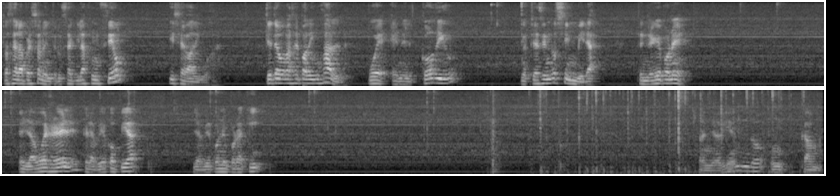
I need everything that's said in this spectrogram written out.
Entonces la persona introduce aquí la función y se va a dibujar. ¿Qué tengo que hacer para dibujarla? Pues en el código lo estoy haciendo sin mirar. Tendré que poner en la URL, que la voy a copiar, la voy a poner por aquí. Añadiendo un campo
